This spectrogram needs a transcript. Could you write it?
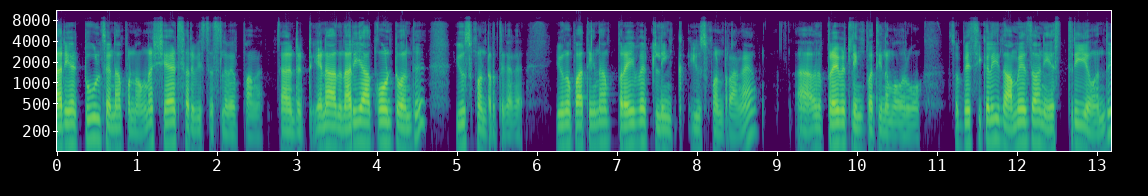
நிறைய டூல்ஸ் என்ன பண்ணுவாங்கன்னா, ஷேர்ட் சர்வீசஸில் வைப்பாங்க. அண்ட் ஏன்னா அது நிறைய அக்கவுண்ட் வந்து யூஸ் பண்ணுறதுக்காக இவங்க பார்த்தீங்கன்னா, பிரைவேட் லிங்க் யூஸ் பண்ணுறாங்க அது பிரைவேட் லிங்க் பற்றி நம்ம வருவோம். ஸோ பேசிக்கலி இந்த அமேசான் எஸ் த்ரீயை வந்து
